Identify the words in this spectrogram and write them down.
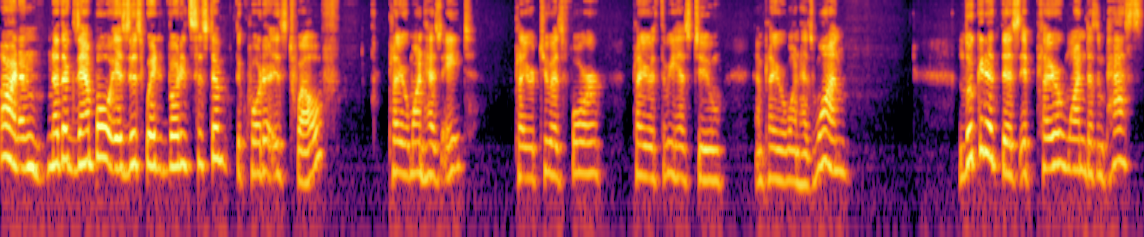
All right, another example is this weighted voting system. The quota is 12. Player 1 has 8. Player 2 has 4. Player 3 has 2. And player 1 has 1. Looking at this, if player 1 doesn't pass,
